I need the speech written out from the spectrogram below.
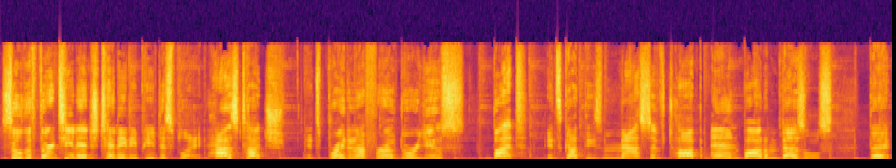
So the 13 inch 1080p display has touch, it's bright enough for outdoor use, but it's got these massive top and bottom bezels that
